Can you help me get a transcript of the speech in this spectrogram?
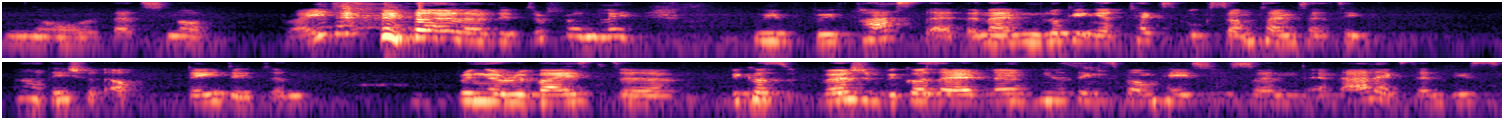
"No, that's not right." I learned it differently. We we passed that, and I'm looking at textbooks. Sometimes I think oh, they should update it and bring a revised uh, because version because I had learned new things from Jesus and, and Alex and this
